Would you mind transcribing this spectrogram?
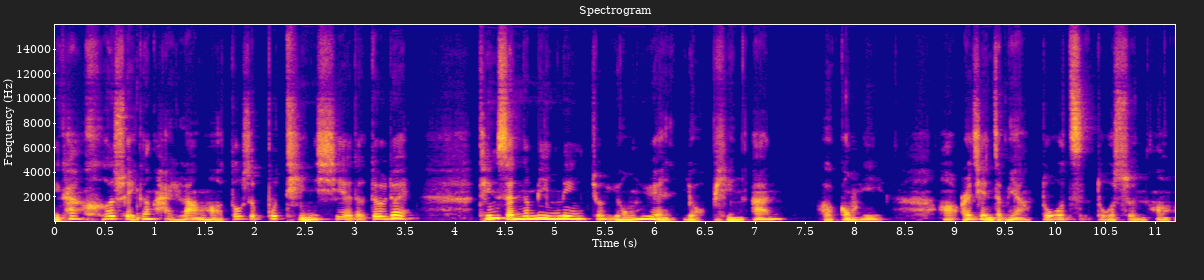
你看河水跟海浪哈，都是不停歇的，对不对？听神的命令，就永远有平安和公义。好，而且怎么样，多子多孙哈。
